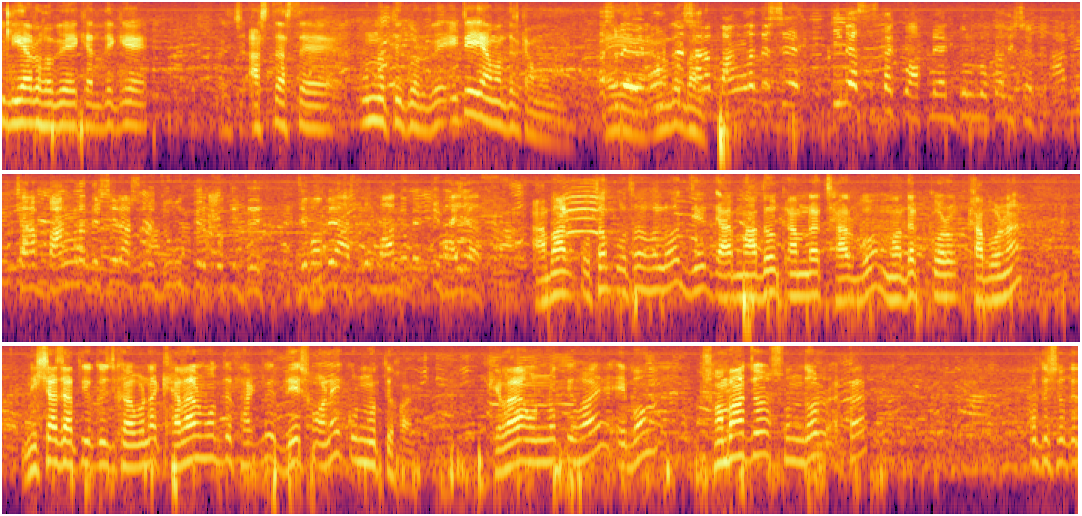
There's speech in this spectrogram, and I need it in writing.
প্লেয়ার হবে এখান থেকে আস্তে আস্তে উন্নতি করবে এটাই আমাদের কামনা। আসলে এই মুহূর্তে সারা বাংলাদেশে কি মেসেজ থাকব আপনি একজন লোকাল হিসেবে? সারা বাংলাদেশের আসলে যুবকদের প্রতি যে যেভাবে আসলে মাদক একটি ভাইরাস। আমার প্রথম কথা হলো যে মাদক আমরা ছাড়বো মাদক খাব না নেশা জাতীয় কিছু খাব না খেলার মধ্যে থাকলে দেশ অনেক উন্নতি হয়। খেলা উন্নতি হয় এবং সমাজও সুন্দর একটা প্রতিশ্রুতি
